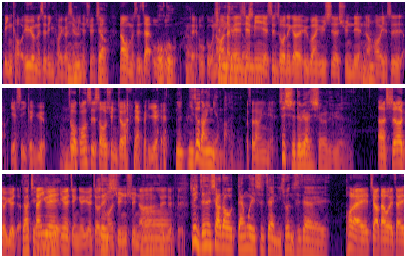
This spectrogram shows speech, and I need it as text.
林口，因为原本是林口一个宪兵的学校，那我们是在五谷，对五谷，然后那边宪兵也是做那个预官御师的训练，然后也是也是一个月。做光是受训就两个月，你你就当一年吧？我就当一年，是十个月还是十二个月的？呃，十二个月的，但因为因为减个月，就什么军训啊，对对对。所以你真的下到单位是在？你说你是在？后来下单位在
